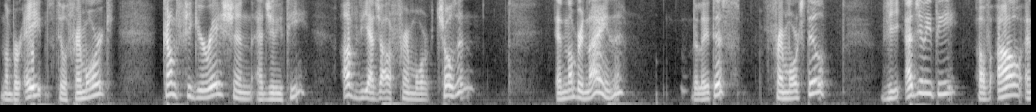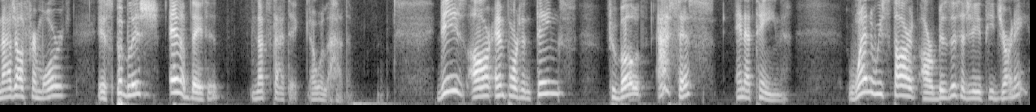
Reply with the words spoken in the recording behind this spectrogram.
Number eight, still framework, configuration agility of the agile framework chosen. And number nine, the latest framework still, the agility of how an agile framework is published and updated, not static, I will add. These are important things to both assess and attain. When we start our business agility journey,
